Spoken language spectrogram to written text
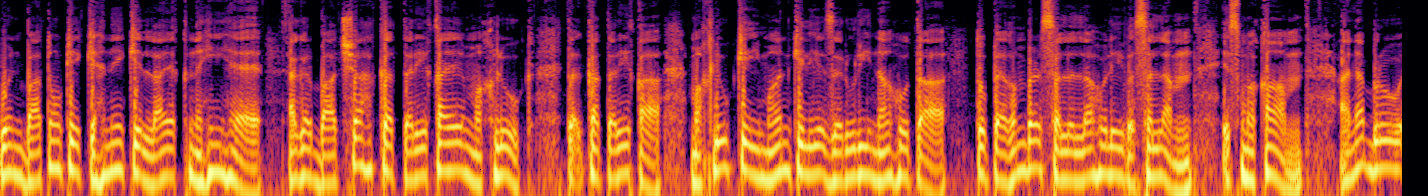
وہ ان باتوں کے کہنے کے لائق نہیں ہے۔ اگر بادشاہ کا طریقہ مخلوق، کا طریقہ مخلوق کے ایمان کے لیے ضروری نہ ہوتا۔ تو پیغمبر صلی اللہ علیہ وسلم اس مقام، انبرو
